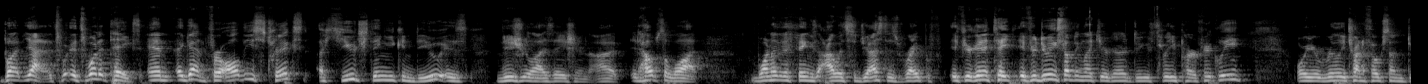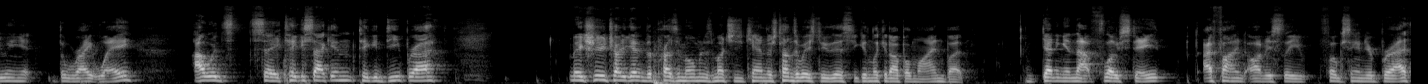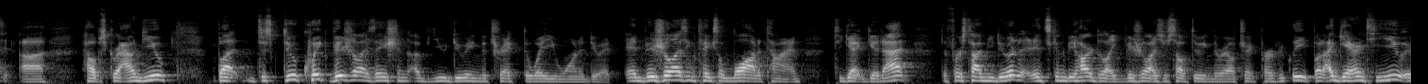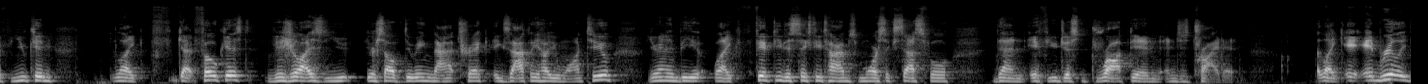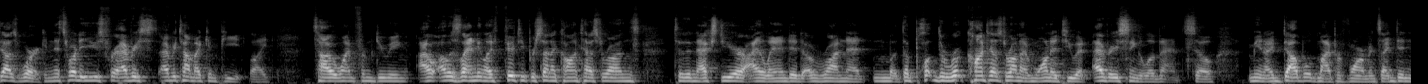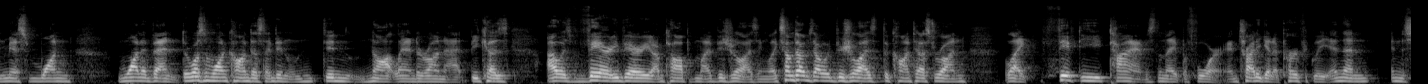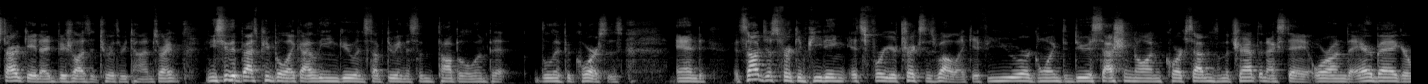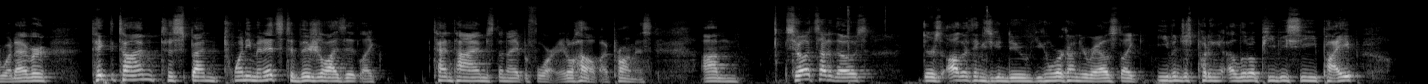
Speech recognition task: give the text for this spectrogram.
but yeah, it's it's what it takes. And again, for all these tricks, a huge thing you can do is visualization. Uh, it helps a lot. One of the things I would suggest is right before, if you're gonna take if you're doing something like you're gonna do three perfectly, or you're really trying to focus on doing it the right way. I would say take a second, take a deep breath. Make sure you try to get into the present moment as much as you can. There's tons of ways to do this. You can look it up online, but getting in that flow state I find obviously focusing on your breath uh, helps ground you, but just do a quick visualization of you doing the trick the way you want to do it. And visualizing takes a lot of time to get good at. The first time you do it, it's going to be hard to like visualize yourself doing the rail trick perfectly, but I guarantee you if you can like f- get focused, visualize you yourself doing that trick exactly how you want to, you're going to be like 50 to 60 times more successful than if you just dropped in and just tried it like it, it really does work and it's what i use for every every time i compete. Like it's how i went from doing i, I was landing like 50% of contest runs to the next year i landed a run at the, the contest run i wanted to at every single event. So i mean i doubled my performance. I didn't miss one one event. There wasn't one contest i didn't didn't not land a run at because i was very very on top of my visualizing. Like sometimes i would visualize the contest run like 50 times the night before and try to get it perfectly. And then in the start gate, I'd visualize it two or three times, right? And you see the best people like Eileen Gu and stuff doing this at the top of the Olympic, the Olympic courses. And it's not just for competing, it's for your tricks as well. Like if you are going to do a session on cork sevens on the tramp the next day or on the airbag or whatever, take the time to spend 20 minutes to visualize it like 10 times the night before. It'll help, I promise. Um, so outside of those, there's other things you can do. You can work on your rails, like even just putting a little PVC pipe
